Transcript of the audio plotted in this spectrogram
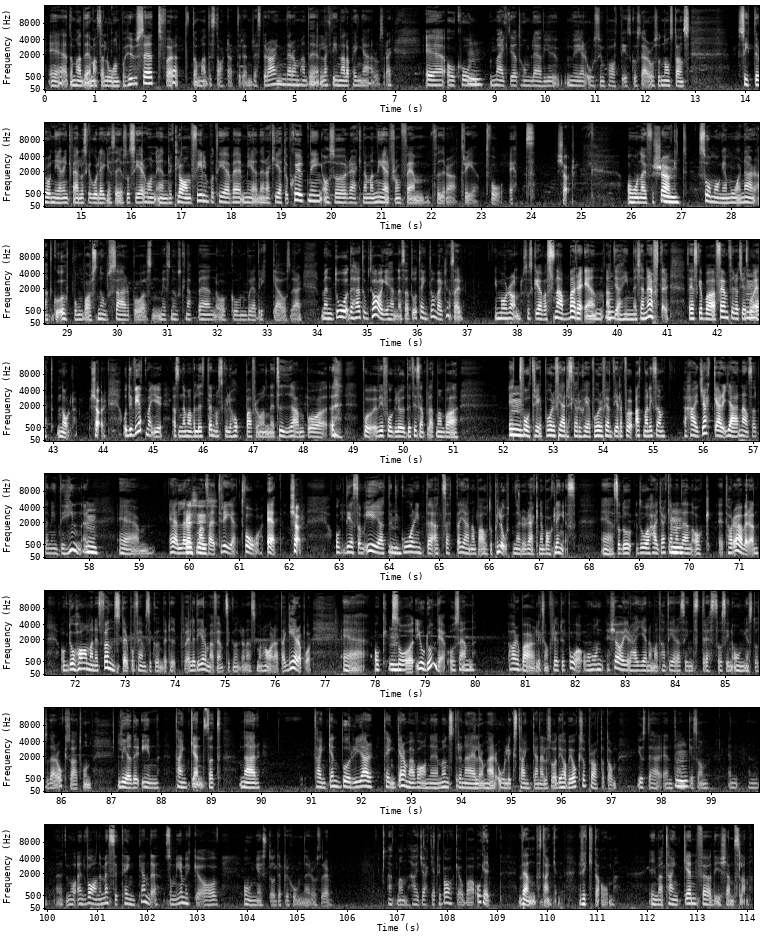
Eh, de hade en massa lån på huset för att de hade startat en restaurang där de hade lagt in alla pengar och sådär. Eh, och hon Mm. märkte ju att hon blev ju mer osympatisk och sådär. Och så någonstans sitter hon ner en kväll och ska gå och lägga sig och så ser hon en reklamfilm på tv med en raketuppskjutning och så räknar man ner från 5, 4, 3, 2, 1, kör. Och hon har ju försökt Mm. så många morgnar att gå upp och hon bara snosar på, med snusknappen och hon börjar dricka och sådär. Men då, det här tog tag i henne så att då tänkte hon verkligen så här imorgon så ska jag vara snabbare än att jag hinner känna efter. Så jag ska bara 5, 4, 3, 2, Mm. 1, 0. Kör. Och det vet man ju alltså när man var liten och skulle hoppa från eh, tian på, på, vid Fågeludde till exempel. Att man bara ett, Mm. två, tre, på det fjärde ska det ske, på det femte, på, att man liksom hijackar hjärnan så att den inte hinner. Mm. Ehm, Eller Precis. att man säger tre, två, ett, kör. Och det som är att Mm. det går inte att sätta hjärnan på autopilot när du räknar baklänges. Eh, så då, då hijackar man Mm. den och eh, tar över den. Och då har man ett fönster på fem sekunder typ. Eller det är de här fem sekunderna som man har att agera på. Eh, och Mm. så gjorde hon det. Och sen har det bara liksom flutit på. Och hon kör ju det här genom att hantera sin stress och sin ångest och sådär också. Att hon leder in tanken. Så att när tanken börjar tänka de här vanemönstren eller de här olyckstankarna eller så. Det har vi också pratat om. Just det här en tanke Mm. som en, en, ett, ett vanemässigt tänkande som är mycket av ångest och depressioner och sådär. Att man hijackar tillbaka och bara okej, vänd tanken, rikta om. I och med att tanken föder ju känslan.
